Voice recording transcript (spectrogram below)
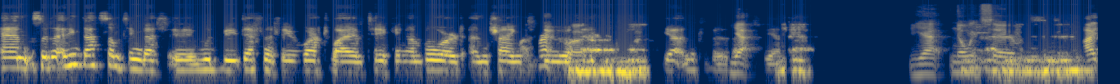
Um, so I think that's something that uh, would be definitely worthwhile taking on board and trying to do. Uh, yeah, a little bit. yeah. yeah. Yeah, no, it's um, I,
